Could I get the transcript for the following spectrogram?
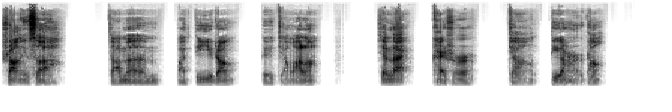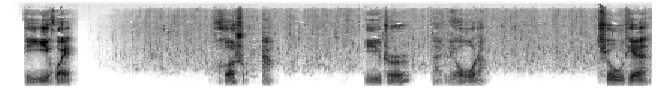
上一次啊，咱们把第一章给讲完了，现在开始讲第二章。第一回，河水啊一直在流着，秋天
